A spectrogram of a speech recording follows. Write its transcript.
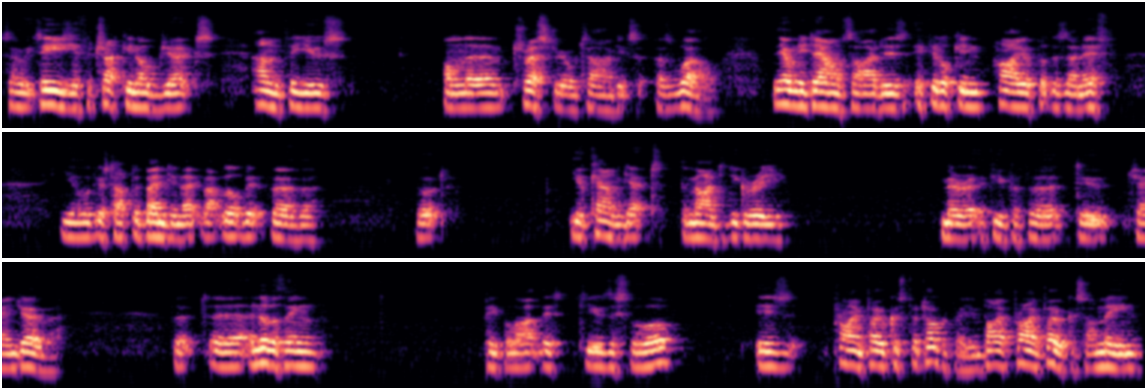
so it's easier for tracking objects and for use on the terrestrial targets as well. The only downside is if you're looking high up at the zenith you'll just have to bend your neck that little bit further but you can get the 90 degree mirror if you prefer to change over. But uh, another thing people like this to use this for is prime focus photography and by prime focus I mean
